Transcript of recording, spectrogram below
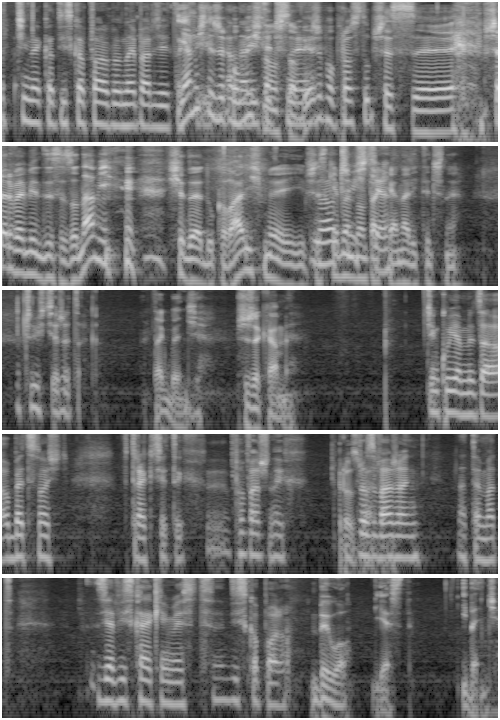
odcinek o Disco Polo był najbardziej taki ja myślę, że pomyślą analityczny. sobie, że po prostu przez y, przerwę między sezonami się doedukowaliśmy i wszystkie będą oczywiście. takie analityczne. Oczywiście, że tak. Tak będzie. Przyrzekamy. Dziękujemy za obecność w trakcie tych y, poważnych Rozważam. rozważań na temat zjawiska, jakim jest disco polo. Było, jest i będzie.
